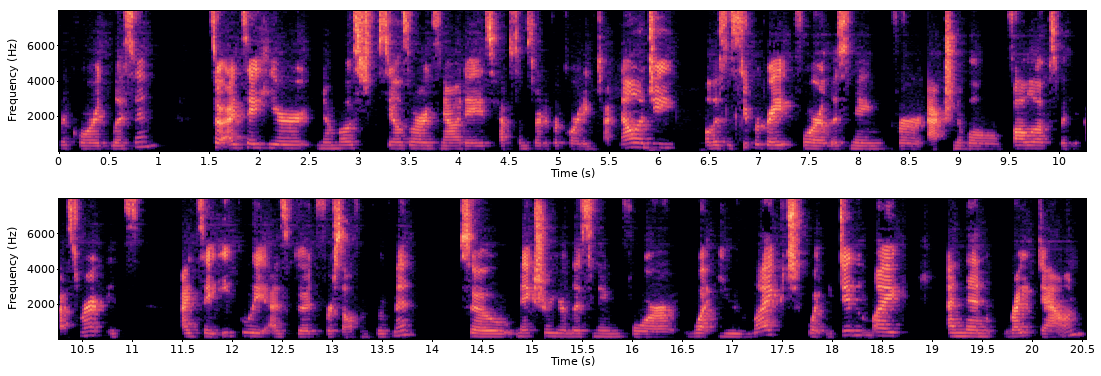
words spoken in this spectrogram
record, listen. So I'd say here, you know, most sales orgs nowadays have some sort of recording technology. While this is super great for listening for actionable follow ups with your customer, it's, I'd say, equally as good for self improvement. So make sure you're listening for what you liked, what you didn't like, and then write down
